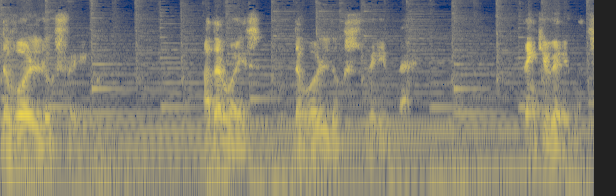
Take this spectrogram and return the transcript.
the world looks very good. Otherwise, the world looks very bad. Thank you very much.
